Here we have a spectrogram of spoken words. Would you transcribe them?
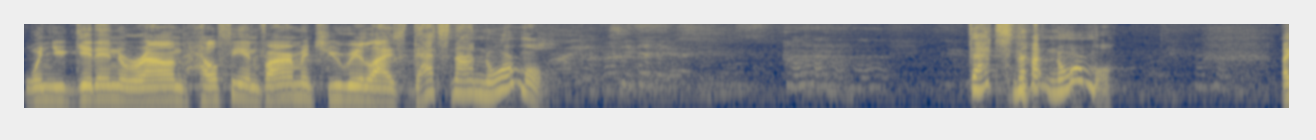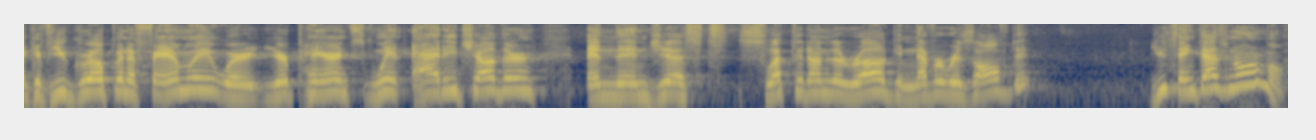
when you get in around healthy environments, you realize that's not normal. That's not normal. Like if you grew up in a family where your parents went at each other and then just swept it under the rug and never resolved it, you think that's normal.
